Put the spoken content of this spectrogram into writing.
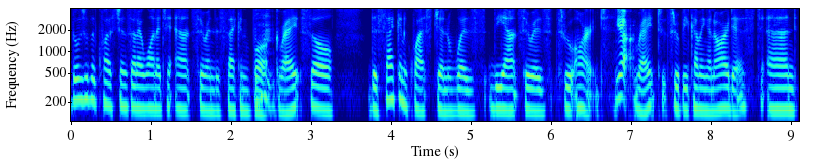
those are the questions that I wanted to answer in the second book, right? So the second question was the answer is through art. Yeah. Right? Through becoming an artist. And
